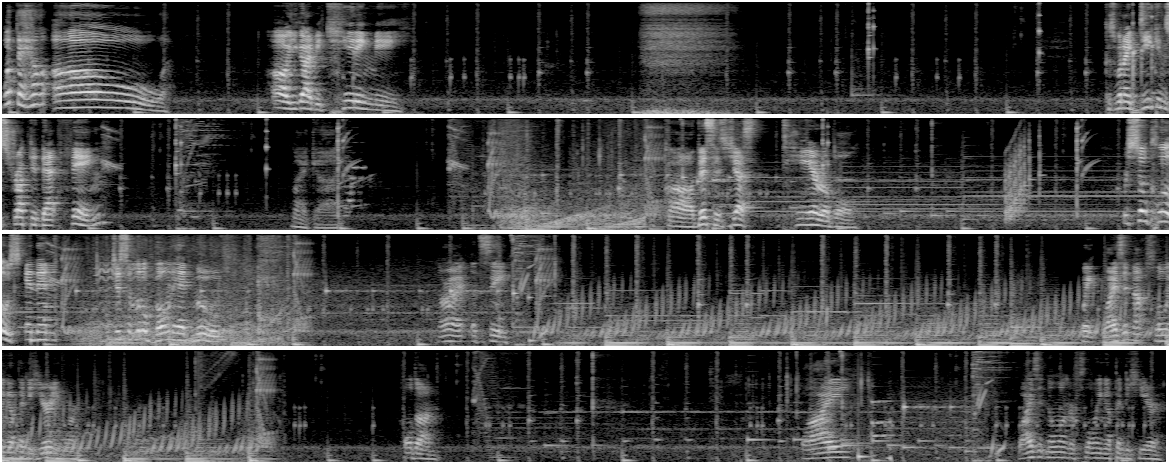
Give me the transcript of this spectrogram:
What the hell? Oh. Oh, you gotta be kidding me. Because when I deconstructed that thing... My god. Oh, this is just terrible. We're so close, and then just a little bonehead move. Alright, let's see. Wait, why is it not flowing up into here anymore? Hold on. Why? Why is it no longer flowing up into here?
